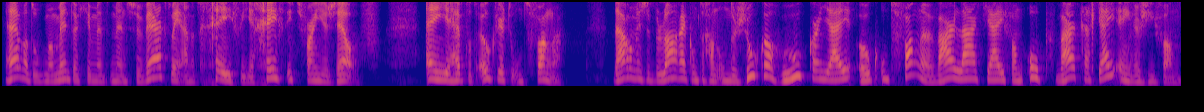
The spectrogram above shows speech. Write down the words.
want op het moment dat je met mensen werkt, ben je aan het geven. Je geeft iets van jezelf. En je hebt dat ook weer te ontvangen. Daarom is het belangrijk om te gaan onderzoeken hoe kan jij ook ontvangen? Waar laat jij van op? Waar krijg jij energie van?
